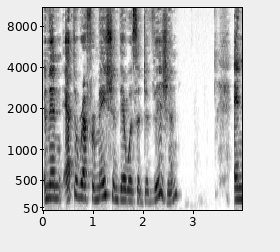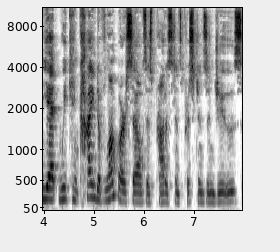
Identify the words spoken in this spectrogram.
and then at the Reformation there was a division and yet we can kind of lump ourselves as Protestants, Christians, and Jews,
